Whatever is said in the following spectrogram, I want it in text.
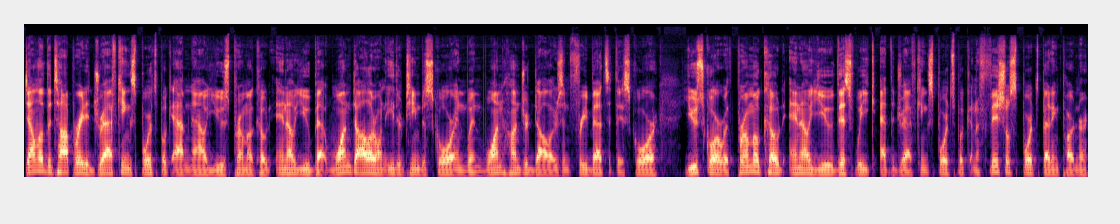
download the top rated DraftKings Sportsbook app now. Use promo code NLU. Bet $1 on either team to score and win $100 in free bets if they score. You score with promo code NLU this week at the DraftKings Sportsbook, an official sports betting partner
